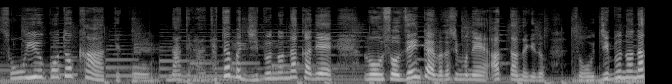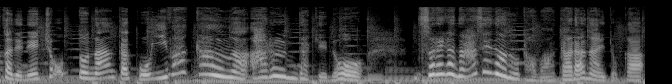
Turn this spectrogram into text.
そういうことかってこうなんていうかな例えば自分の中でもうそう前回私もねあったんだけどそう自分の中でねちょっとなんかこう違和感はあるんだけどそれがなぜなのかわからないとか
